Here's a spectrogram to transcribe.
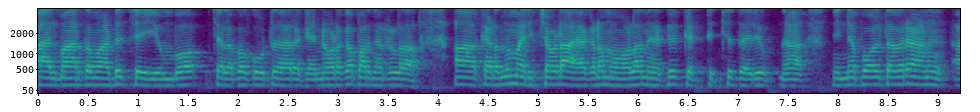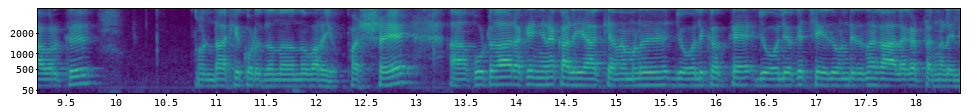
ആത്മാർത്ഥമായിട്ട് ചെയ്യുമ്പോൾ ചിലപ്പോൾ കൂട്ടുകാരൊക്കെ എന്നോടൊക്കെ പറഞ്ഞിട്ടുള്ള ആ കിടന്ന് മരിച്ചോടെ അയാളുടെ മോളെ നിനക്ക് കെട്ടിച്ച് തരും. ആ നിന്നെ പോലത്തവരാണ് അവർക്ക് ഉണ്ടാക്കി കൊടുക്കുന്നതെന്ന് പറയും. പക്ഷേ കൂട്ടുകാരൊക്കെ ഇങ്ങനെ കളിയാക്കിയ നമ്മൾ ജോലിക്കൊക്കെ ജോലിയൊക്കെ ചെയ്തുകൊണ്ടിരുന്ന കാലഘട്ടങ്ങളിൽ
